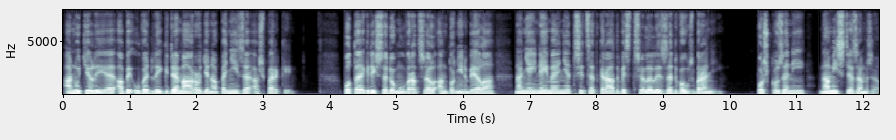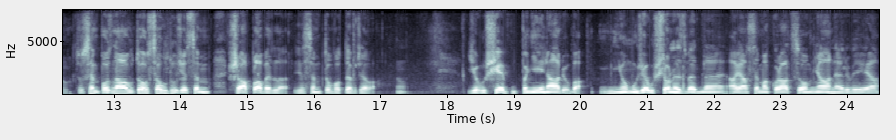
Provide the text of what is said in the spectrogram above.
a nutili je, aby uvedli, kde má rodina peníze a šperky. Poté, když se domů vracel Antonín Běla, na něj nejméně 30krát vystřelili ze dvou zbraní. Poškozený na místě zemřel. To jsem poznala u toho soudu, že jsem šlápla vedle, že jsem to otevřela. No. Že už je úplně jiná doba. Mního muže už to nezvedne a já jsem akorát co měla nervy a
